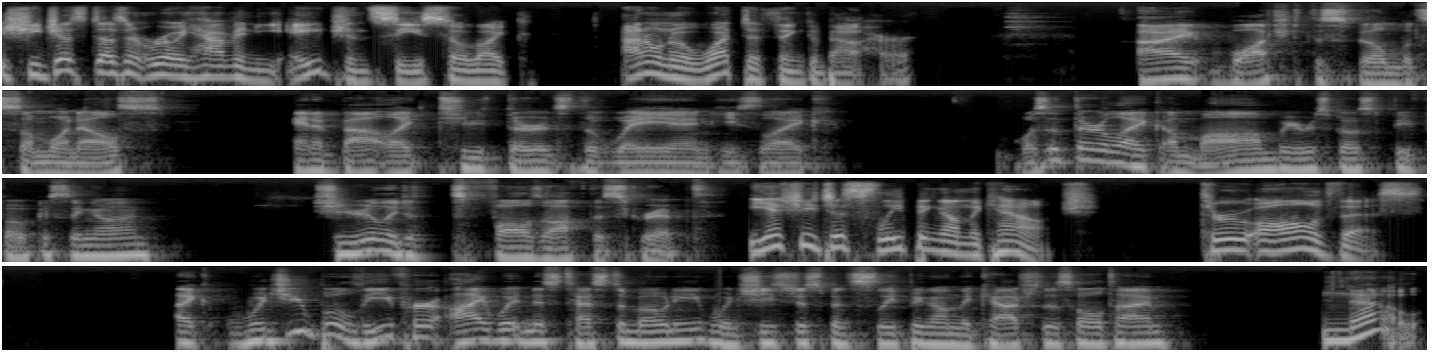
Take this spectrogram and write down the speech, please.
she just doesn't really have any agency so like i don't know what to think about her. I watched this film with someone else, and about like two thirds of the way in, he's like, Wasn't there like a mom we were supposed to be focusing on? She really just falls off the script. yeah she's just sleeping on the couch through all of this Like, would you believe her eyewitness testimony when she's just been sleeping on the couch this whole time? no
